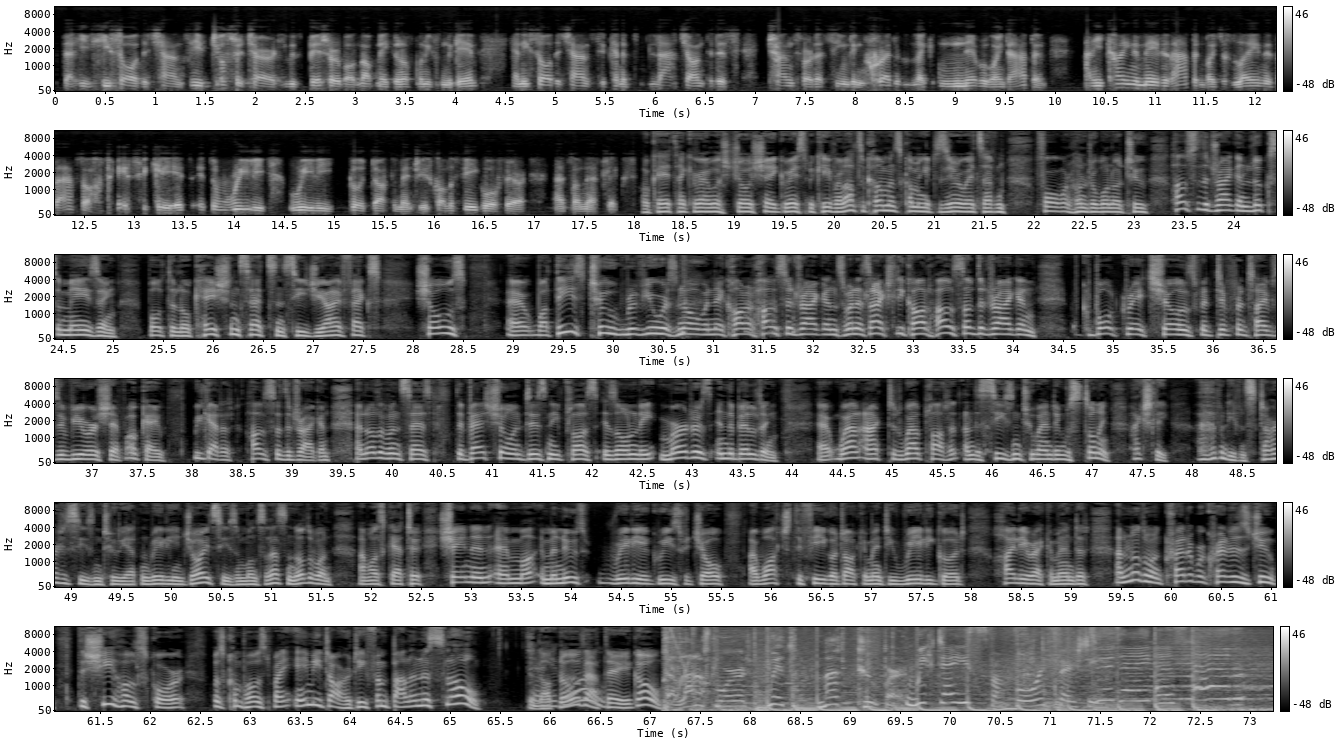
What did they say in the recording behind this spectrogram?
that he, he saw the chance. He just retired. He was bitter about not making enough money from the game, and he saw the chance to kind of latch onto this transfer that seemed incredible, like never going to happen. And he kind of made it happen by just lying his ass off. Basically, it's it's a really really good documentary. It's called The Figo Affair, and it's on Netflix. Okay, thank you very much, Joe O'Shea, Grace McKeever. Lots of comments coming into 087 4100 102. House of the Dragon looks amazing. Both the location sets and CGI effects shows uh, what these two reviewers know when they call it House of Dragons, when it's actually called House of the Dragon. Both great shows with different types of viewership. Okay, we get it. House of the Dragon. Another one says the best show on Disney Plus is only Murders in the Building. Uh, well acted, well plotted, and the season two ending was stunning. Actually, I haven't even started season two yet and really enjoyed season one, so that's another one I must get to. Shane and um, really agrees with Joe. I watched the Figo documentary, really good, highly recommended. And another one, credit where credit is due. The She-Hulk score was composed by Amie Doherty from Ballinasloe. Did there not know go. that. There you go. The last word with Matt Cooper. Weekdays from 4.30. Today FM.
